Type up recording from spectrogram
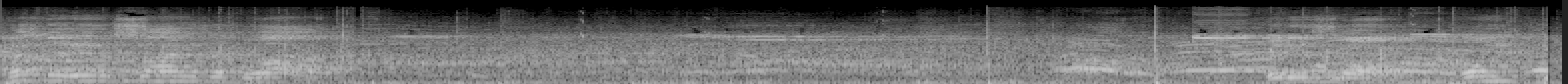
Cutting it inside of the block. It is long. Point.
